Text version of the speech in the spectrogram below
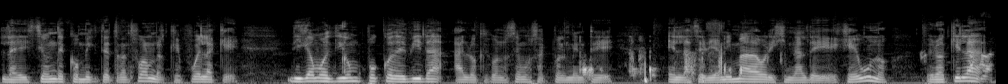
la edición de cómic de Transformers, que fue la que, digamos, dio un poco de vida a lo que conocemos actualmente en la serie animada original de G1. Pero aquí la,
